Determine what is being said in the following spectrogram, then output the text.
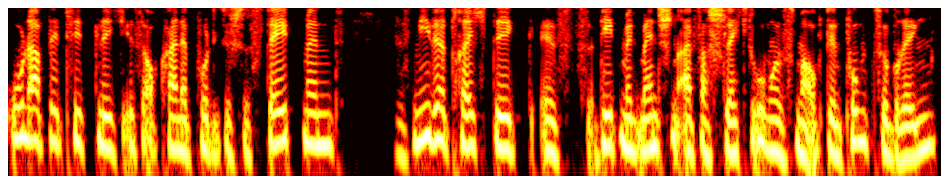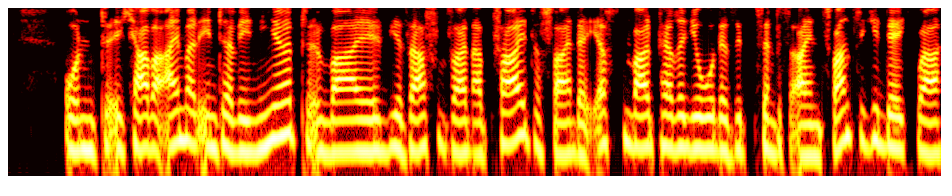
unappetitlich, ist auch keine politische Statement. Es ist niederträchtig, es geht mit Menschen einfach schlecht um, um es mal auf den Punkt zu bringen. Und ich habe einmal interveniert, weil wir saßen seinerzeit, das war in der ersten Wahlperiode 17 bis 21, in der ich war,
